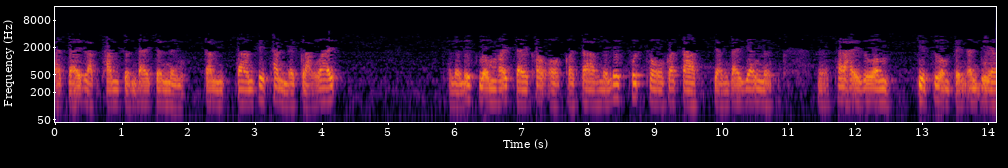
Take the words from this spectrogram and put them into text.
อาศัยหลักธรรมส่วนใดส่วนหนึ่งตามตามที่ท่านได้กล่าวไว้ระลึกลมหายใจเข้าออกก็ตามระลึกพุทโธก็ตามอย่างใดอย่างหนึ่ง ถ้าให้รวมจิตรวมเป็นอันเดียว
